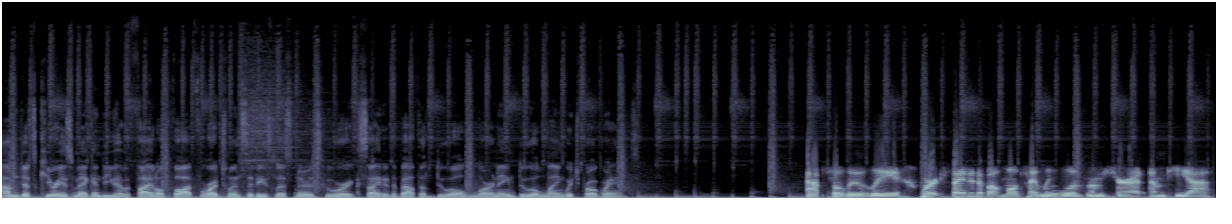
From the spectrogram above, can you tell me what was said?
I'm just curious, Megan, do you have a final thought for our Twin Cities listeners who are excited about the dual learning, dual language programs? Absolutely. We're excited about multilingualism here at MPS.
